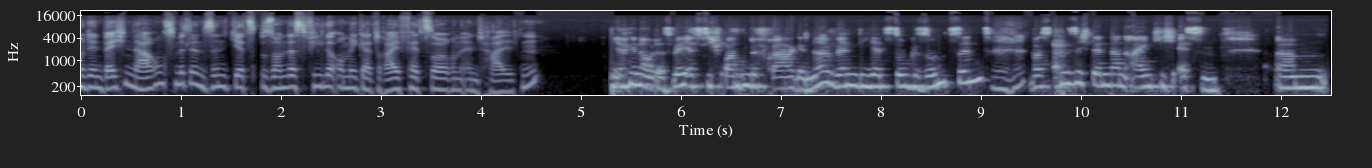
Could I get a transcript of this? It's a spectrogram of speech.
Und in welchen Nahrungsmitteln sind jetzt besonders viele Omega-3-Fettsäuren enthalten? Ja, genau, das wäre jetzt die spannende Frage. Ne? Wenn die jetzt so gesund sind, mhm. was muss ich denn dann eigentlich essen? Ähm,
